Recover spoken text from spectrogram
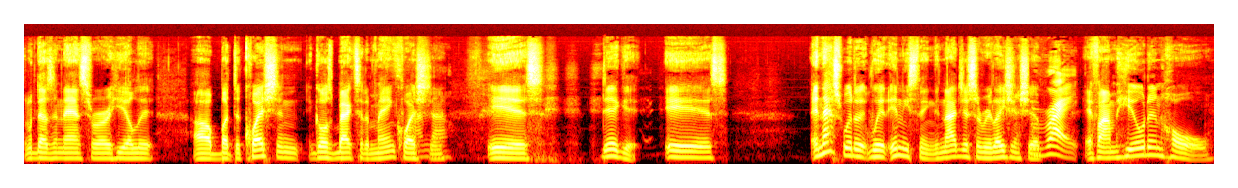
it doesn't answer or heal it. Uh, but the question goes back to the main question is dig it is and that's with with anything not just a relationship Right. if i'm healed and whole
